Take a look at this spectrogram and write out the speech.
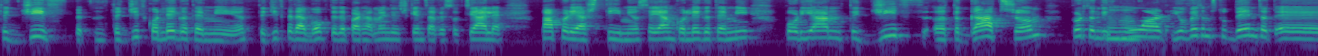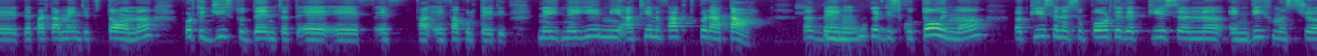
të gjithë të gjithë kolegët e mi, të gjithë pedagogët e Departamentit të Shkencave Sociale pa përjashtim, jo se janë kolegët e mi, por janë të gjithë të gatshëm për të mhm. ndihmuar mm -hmm. jo vetëm studentët e departamentit tonë, por të gjithë studentët e e e e fakultetit. Ne ne jemi atje në fakt për ata. Dhe mm -hmm. nuk e diskutojmë pjesën e suportit dhe pjesën e ndihmës që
